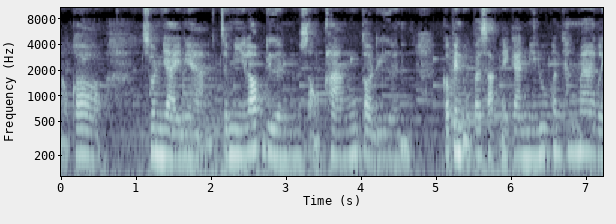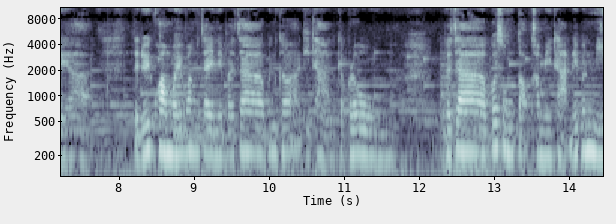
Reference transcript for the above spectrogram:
แล้วก็ส่วนใหญ่เนี่ยจะมีรอบเดือนสองครั้งต่อเดือน ก็เป็นอุปสรรคในการมีลูกค่อนข้างมากเลยอะค่ะ แต่ด้วยความไว้วางใจในพระเจ้าเปิ้ลก็อธิษฐานกับพระองค์ พระเจ้าก็ทรงตอบคำอธิษฐานให้เปิ้ลมี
